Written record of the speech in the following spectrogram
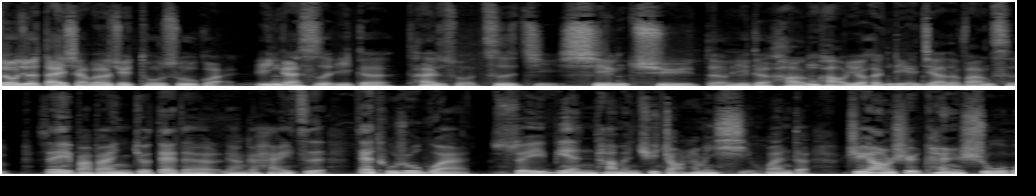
所以我觉得带小朋友去图书馆，应该是一个探索自己兴趣的一个很好又很廉价的方式。所以，爸爸你就带着两个孩子在图书馆随便他们去找他们喜欢的，只要是看书，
